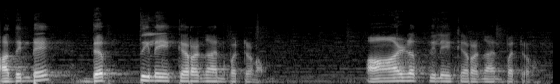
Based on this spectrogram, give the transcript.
അതിന്റെ ഡെപ്തിലേക്ക് ഇറങ്ങാൻ പറ്റണം. ആഴത്തിലേക്ക് ഇറങ്ങാൻ പറ്റണം.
